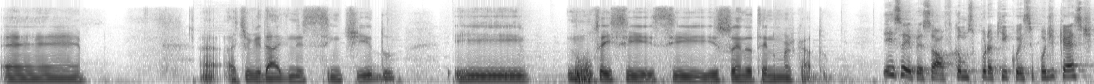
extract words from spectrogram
é, atividade nesse sentido e não sei se, se isso ainda tem no mercado. E é isso aí, pessoal. Ficamos por aqui com esse podcast.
